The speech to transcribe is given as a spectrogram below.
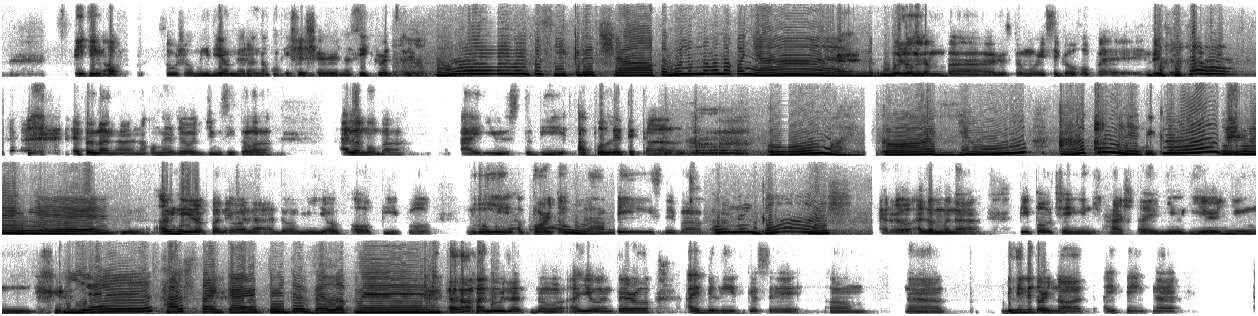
speaking of social media, meron akong i-share na secret sa'yo. Ay, may pa-secret siya. Pabulong naman ako niyan. Bulong lang ba? Gusto mo, isigaw ko pa eh. Hindi. Ito na nga, naku, medyo juicy to ah. Alam mo ba, I used to be apolitical. oh my God, you apolitical? Weh. Ang hirap paniwalaan, no? Me of all people. Me, a part of Oo. Lapis, di ba? Oh my gosh. Pero alam mo na, people change. Hashtag New Year, New. Yes, hashtag character development. Nakakagulat, no? Ayun. Pero I believe kasi, um, na, believe it or not, I think na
